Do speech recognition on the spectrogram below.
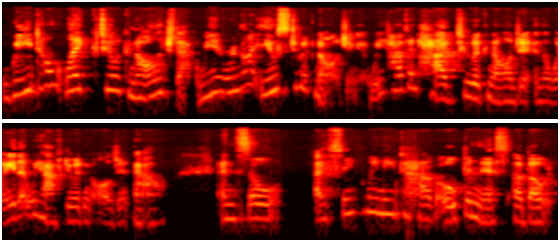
we don't like to acknowledge that. We, we're not used to acknowledging it. We haven't had to acknowledge it in the way that we have to acknowledge it now. And so I think we need to have openness about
